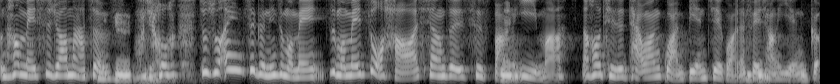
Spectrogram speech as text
然后没事就要骂政府，嗯、就就说，哎，这个你怎么没怎么没做好啊？像这一次防疫嘛，嗯、然后其实台湾管边界管的非常严格，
